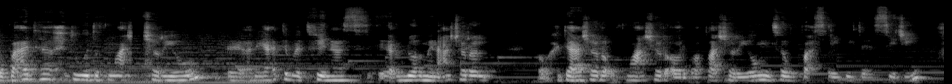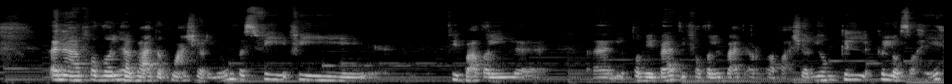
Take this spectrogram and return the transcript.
وبعدها حدود 12 يوم. يعني يعتمد في ناس يعملوها من 10 أو 11 أو 12 أو 14 يوم نسوي فحص ال beta hCG. أنا أفضلها بعد 12 يوم بس في في في بعض الطبيبات يفضل بعد 14 يوم كل كله صحيح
